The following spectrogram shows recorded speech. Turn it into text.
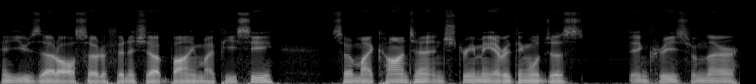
and use that also to finish up buying my PC. So my content and streaming, everything will just increase from there.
